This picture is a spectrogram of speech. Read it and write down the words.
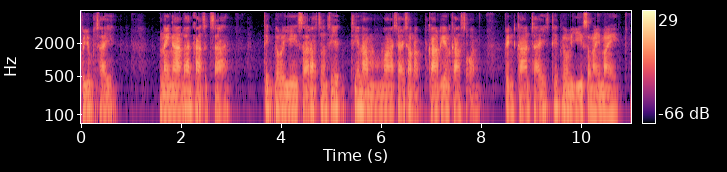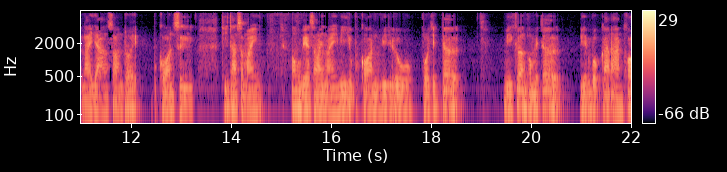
ประยุกต์ใช้ ในงานด้านการศึกษา เทคโนโลยีสารสนเทศที่นำมาใช้สำหรับการเรียนการสอน เป็นการใช้เทคโนโลยีสมัยใหม่ หลายอย่างสอนด้วยอุปกรณ์สื่อที่ทันสมัย ห้องเรียนสมัยใหม่ มีอุปกรณ์วิดีโอโปรเจคเตอร์ มีเครื่องคอมพิวเตอร์ มีระบบการอ่านข้อ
